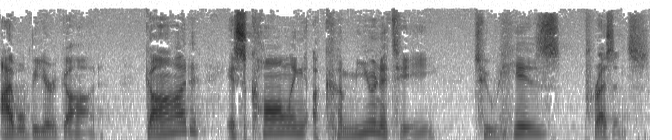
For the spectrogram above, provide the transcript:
I will be your God. God is calling a community to his presence.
